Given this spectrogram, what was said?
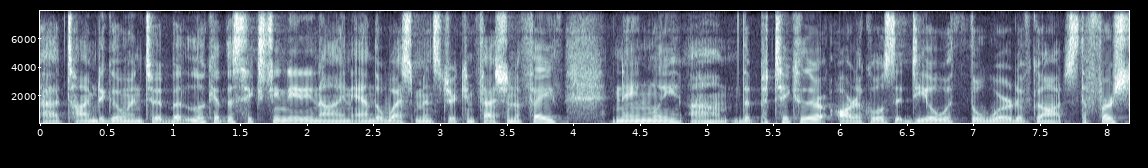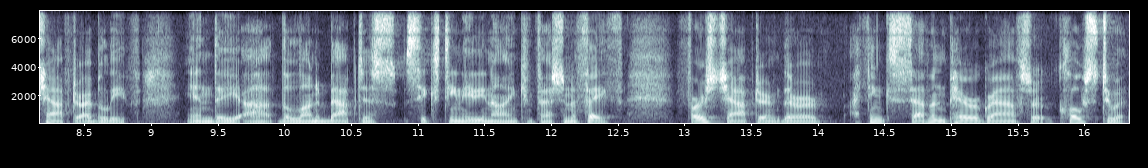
uh, time to go into it, but look at the 1689 and the Westminster Confession of Faith, namely um, the particular articles that deal with the Word of God. It's the first chapter, I believe, in the uh, the London Baptist 1689 Confession of Faith. First chapter. There are, I think, seven paragraphs or close to it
